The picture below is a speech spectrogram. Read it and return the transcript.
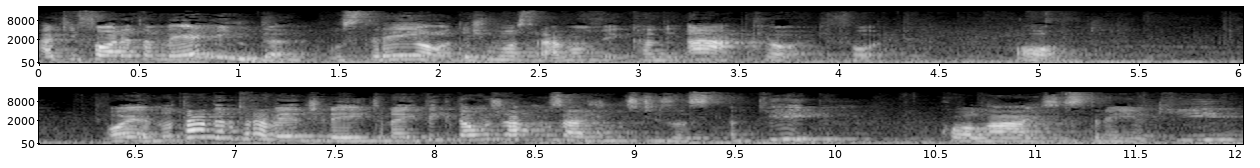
Aqui fora também é linda. Os trem, ó, deixa eu mostrar, vamos ver. Cadê? Ah, aqui, ó, aqui fora. Ó. Olha, não tá dando pra ver direito, né? E tem que dar uns, uns ajustes aqui. Colar esses trem aqui.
